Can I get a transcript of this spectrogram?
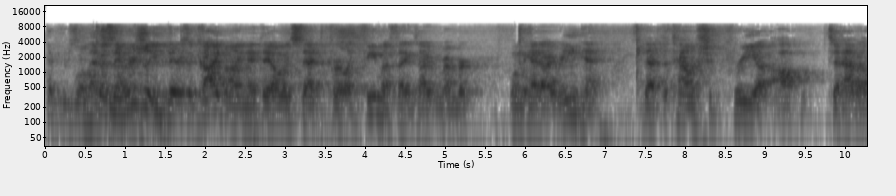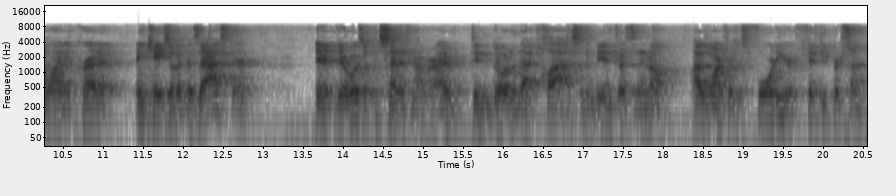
30%. We'll have- Because they usually, there's a guideline that they always set for like FEMA things, I remember when we had Irene hit, that the town should pre-op to have a line of credit in case of a disaster. It, there was a percentage number, I didn't go to that class and it'd be interesting to know. I was wondering if it was forty or fifty percent.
